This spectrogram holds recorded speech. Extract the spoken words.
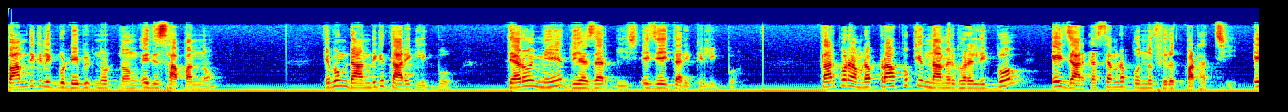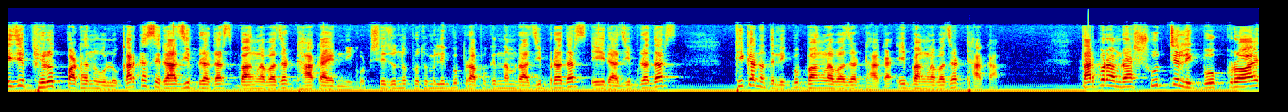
বাম দিকে লিখব ডেবিট নোট নং, এই যে ছাপান্ন। এবং ডান দিকে তারিখ লিখব। তেরোই মে দু হাজার বিশ, এই যে এই তারিখটি লিখব। তারপর আমরা প্রাপকের নামের ঘরে লিখব, এই যার কাছে আমরা পণ্য ফেরত পাঠাচ্ছি। এই যে ফেরত পাঠানো হলো, কার কাছে? রাজীব ব্রাদার্স, বাংলা বাজার, ঢাকা এর নিকট। সেজন্য প্রথমে লিখব প্রাপকের নাম রাজীব ব্রাদার্স, এই রাজীব ব্রাদার্স। ঠিকানাতে লিখব বাংলা বাজার, ঢাকা, এই বাংলা বাজার, ঢাকা। তারপর আমরা সূত্রে লিখব ক্রয়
